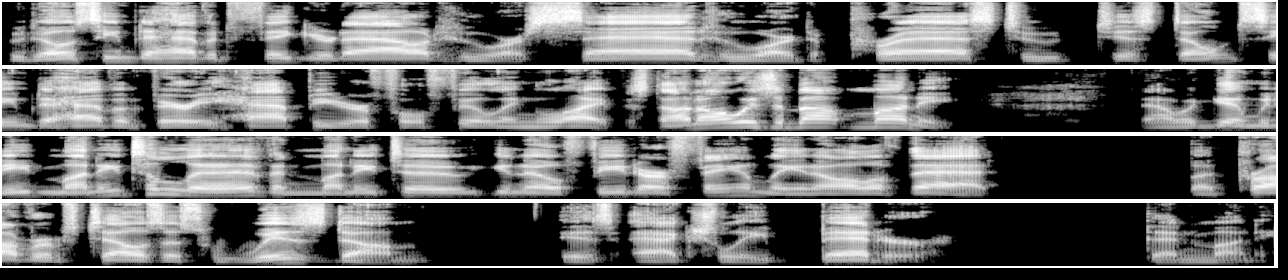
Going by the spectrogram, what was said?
who don't seem to have it figured out, who are sad, who are depressed, who just don't seem to have a very happy or fulfilling life. It's not always about money. Now, again, we need money to live and money to, you know, feed our family and all of that. But Proverbs tells us wisdom is actually better than money.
